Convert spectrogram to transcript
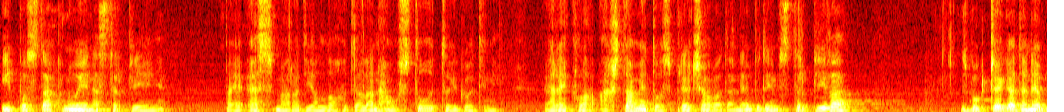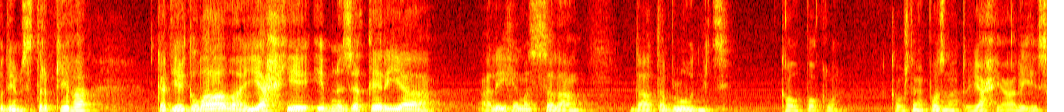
i postaknuo je na strpljenje. Pa je Esma radijallahu talanha u stotoj godini rekla, a šta me to sprečava da ne budem strpljiva? Zbog čega da ne budem strpljiva? Kad je glava Jahje ibn Zakirija, alihim assalam, data bludnici kao poklon kao što je poznato, Jahja a.s.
